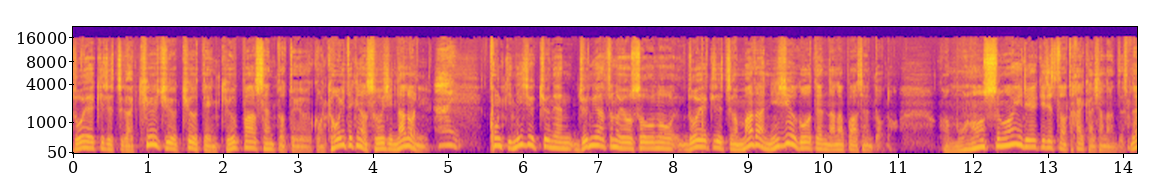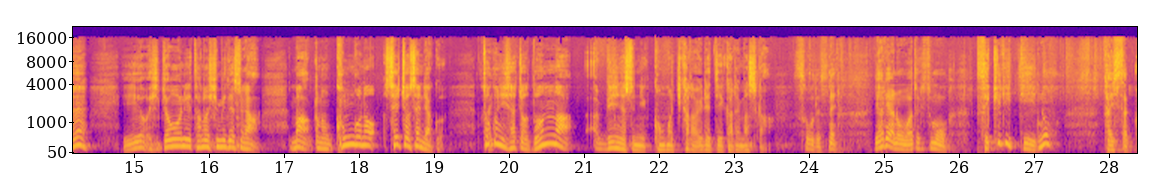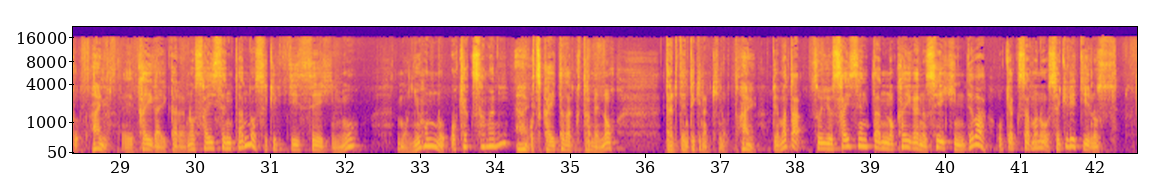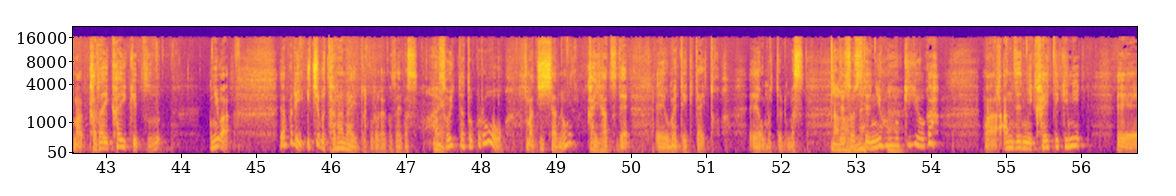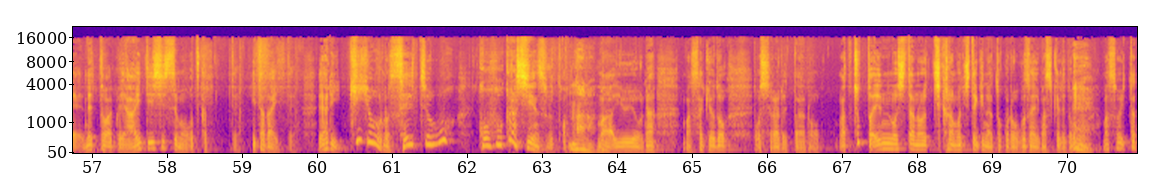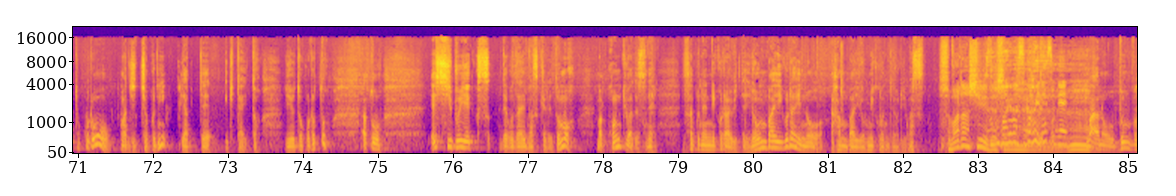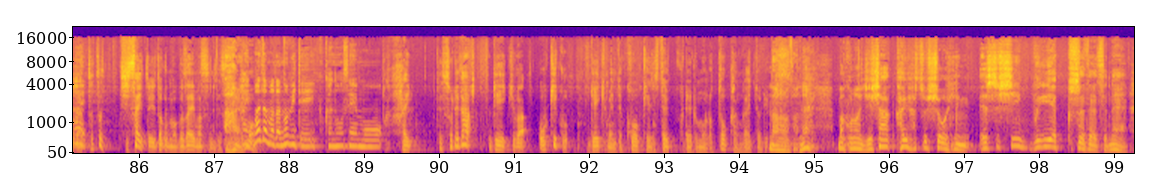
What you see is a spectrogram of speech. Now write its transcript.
同益率が99.9%という、この驚異的な数字なのに、はい。今期29年12月の予想の同益率がまだ25.7%と。ものすごい利益率の高い会社なんですね。いや非常に楽しみですが、まあ、この今後の成長戦略、特に社長、どんなビジネスに今後力を入れていかれますか？そうですね。やはりあの、私もセキュリティの対策、はいえー海外からの最先端のセキュリティ製品をもう日本のお客様にはいお使いいただくための代理店的な機能と、はい。でまたそういう最先端の海外の製品ではお客様のセキュリティの、まあ、課題解決にはやっぱり一部足らないところがございます。まあそういったところを、まあ、自社の開発で、えー埋めていきたいと、えー思っております。ね。そして日本の企業が、まあ、安全に快適に、えーネットワークや IT システムを使っていただいて、やはり企業の成長を後方から支援すると、まあ、いうような、まあ、先ほどおっしゃられたあの、まあ、ちょっと縁の下の力持ち的なところございますけれども、ええ。まあ、そういったところを、まあ、実直にやっていきたいというところと、あと、SCVX でございますけれども、まあ、今期はですね、昨年に比べて4倍ぐらいの販売を見込んでおります。素晴らしいですね。すすごいですねうんまあ、あの、分母がちょっと小さいというところもございますんですけれはい。ども、まだまだ伸びていく可能性も。はい。で、それが利益は大きく利益面で貢献してくれるものと考えております。なるほどね。まあ、この自社開発商品 SCVX でですね、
